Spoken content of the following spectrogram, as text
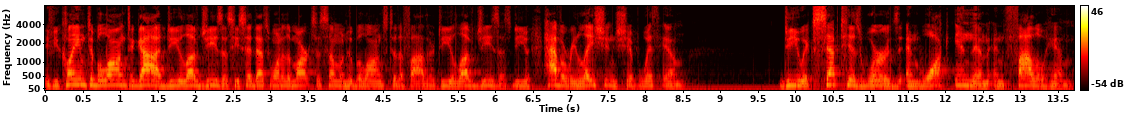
If you claim to belong to God, do you love Jesus? He said that's one of the marks of someone who belongs to the Father. Do you love Jesus? Do you have a relationship with Him? Do you accept His words and walk in them and follow Him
